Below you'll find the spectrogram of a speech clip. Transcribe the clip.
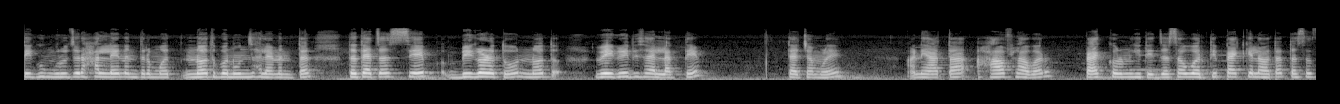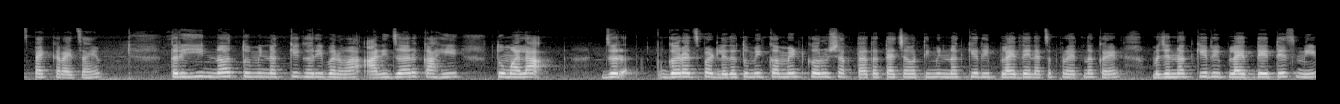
ते घुंगरू जर हल्ल्यानंतर मत नथ बनवून झाल्यानंतर तर त्याचा सेप बिघडतो नथ वेगळी दिसायला लागते. त्याच्यामुळे आणि आता हा फ्लावर पॅक करून घेते. जसा वरती पॅक केला होता तसंच पॅक करायचा आहे. तर ही नथ तुम्ही नक्की घरी बनवा आणि जर काही तुम्हाला जर गरज पडली तर तुम्ही कमेंट करू शकता. तर त्याच्यावरती मी नक्की रिप्लाय देण्याचा प्रयत्न करेन. म्हणजे नक्की रिप्लाय देतेच मी.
